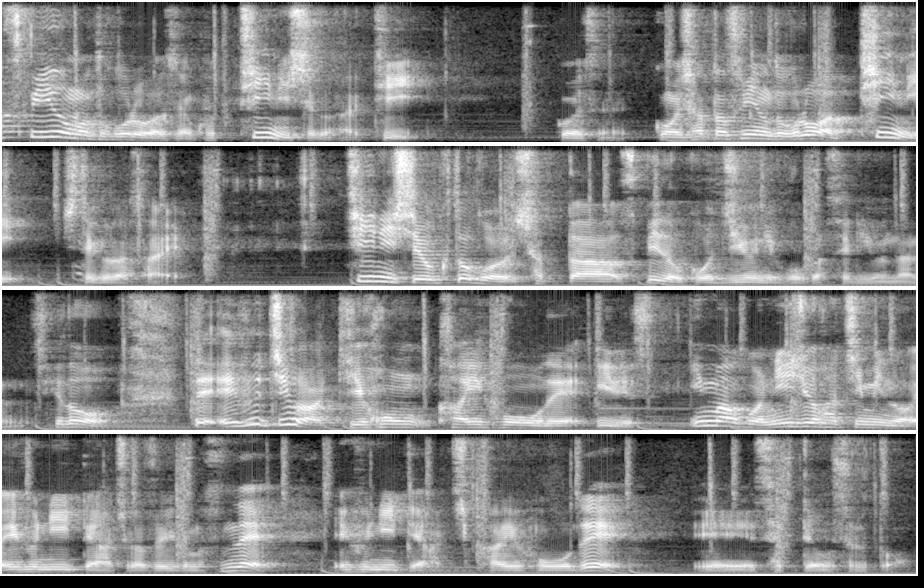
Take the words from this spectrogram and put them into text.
ースピードのところはですね、これ T にしてください。T。これですね。このシャッタースピードのところは T にしてください。T にしておくと、こう、シャッタースピードをこう自由に動かせるようになるんですけど、で、F 値は基本開放でいいです。今はこれ 28mm の F2.8 が付いてますんで、F2.8 開放で、えー、設定をすると。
